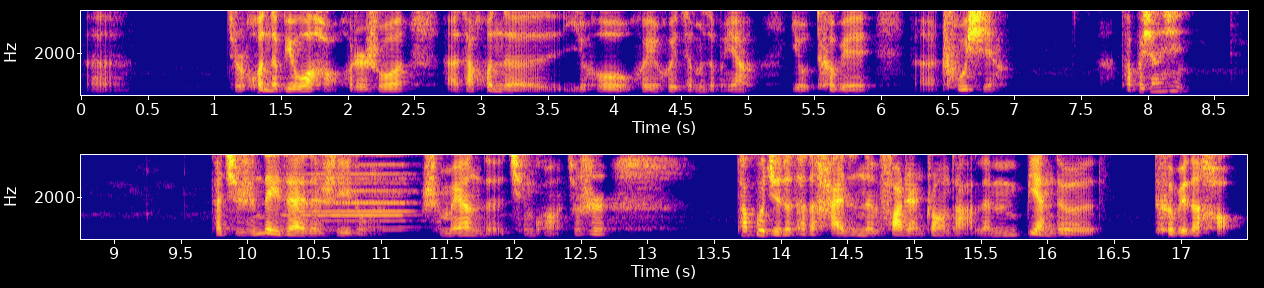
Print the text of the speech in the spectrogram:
呃，就是混的比我好，或者说，呃，他混的以后会会怎么怎么样，有特别呃出息啊，他不相信。他其实内在的是一种什么样的情况？就是。他不觉得他的孩子能发展壮大，能变得特别的好。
